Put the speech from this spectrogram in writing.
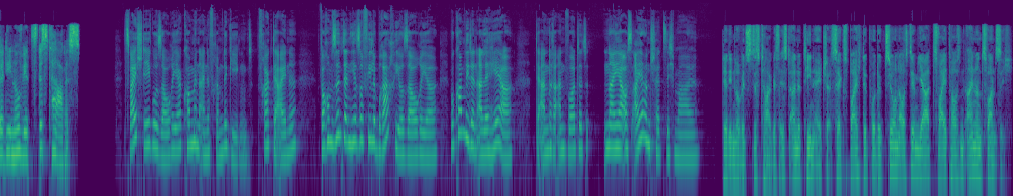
Der Dino-Witz des Tages. Zwei Stegosaurier kommen in eine fremde Gegend. Fragt der eine, warum sind denn hier so viele Brachiosaurier? Wo kommen die denn alle her? Der andere antwortet, naja, aus Eiern schätze ich mal. Der Dinowitz des Tages ist eine Teenager-Sex-Beichte-Produktion aus dem Jahr 2021.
